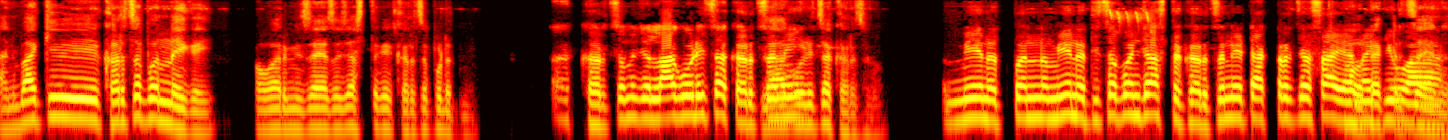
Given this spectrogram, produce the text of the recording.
आणि बाकी खर्च पण नाही काही. फवारणीचा याचा जास्त काही खर्च पडत नाही. अं, खर्च म्हणजे लागवडीचा खर्च नाही. लागवडीचा खर्च. हो, मेहनत पण मेहनतीचा पण जास्त खर्च नाही. ट्रॅक्टरच्या हो, tractor चा किंवा आहे.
